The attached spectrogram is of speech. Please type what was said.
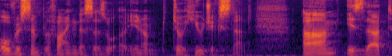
oversimplifying this as well, you know, to a huge extent, um, is that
